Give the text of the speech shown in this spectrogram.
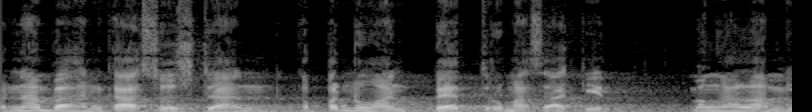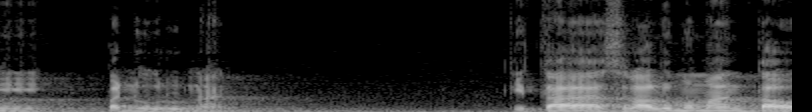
penambahan kasus dan kepenuhan bed rumah sakit mengalami penurunan. Kita selalu memantau,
